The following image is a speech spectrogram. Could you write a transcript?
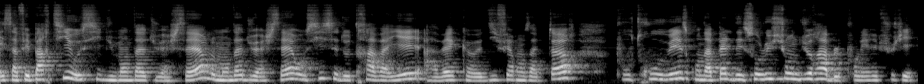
Et ça fait partie aussi du mandat du HCR. Le mandat du HCR aussi, c'est de travailler avec euh, différents acteurs pour trouver ce qu'on appelle des solutions durables pour les réfugiés.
